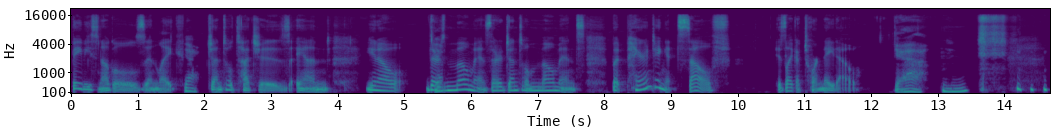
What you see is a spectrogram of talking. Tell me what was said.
baby snuggles and like yeah. gentle touches and you know there's yeah. moments there are gentle moments but parenting itself is like a tornado yeah mm-hmm.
